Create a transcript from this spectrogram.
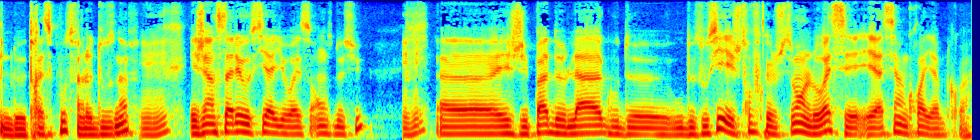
le 13 pouces, enfin le 12.9, mm-hmm. et j'ai installé aussi iOS 11 dessus. Mhm. Euh, et j'ai pas de lag ou de ou de soucis et je trouve que justement l'OS est, est, assez incroyable quoi.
